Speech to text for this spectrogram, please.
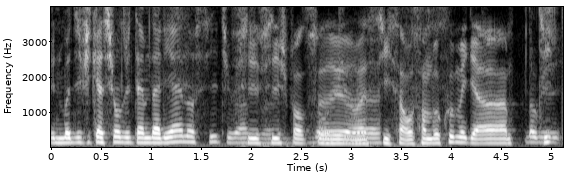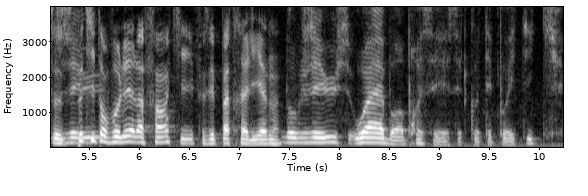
une modification du thème d'Alien aussi tu vois Si, si, je pense. Donc, euh, ouais, euh, si, ça ressemble beaucoup, mais il y a un donc petit, j'ai- j'ai petit eu- envolé à la fin qui faisait pas très alien. Donc j'ai eu. Ouais, bon, après, c'est c'est le côté poétique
